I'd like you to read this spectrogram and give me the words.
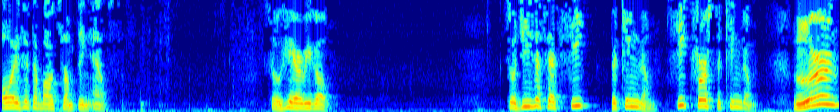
or is it about something else? So here we go. So Jesus said, seek the kingdom. Seek first the kingdom. Learn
